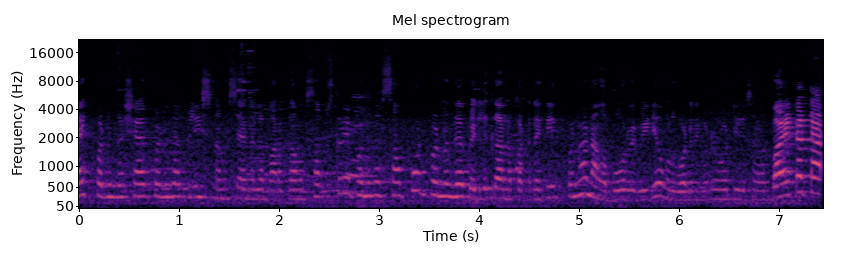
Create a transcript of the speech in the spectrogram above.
லைக் பண்ணுங்கள் ஷேர் பண்ணுங்கள் ப்ளீஸ் நம்ம சேனலை மறக்காமல் சப்ஸ்கிரைப் பண்ணுங்கள் சப்போர்ட் பண்ணுங்கள் பெல்லுக்கான பட்டனை கிளிக் பண்ணால் நாங்கள் போடுற வீடியோ உங்களுக்கு உடனே உடனே நோட்டிஃபிகேஷன் பாய் டாட்டா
